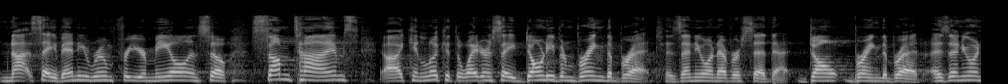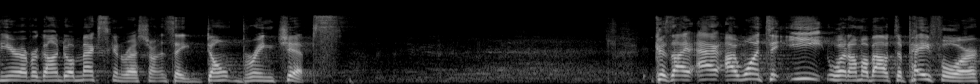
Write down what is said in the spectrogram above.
not save any room for your meal. And so sometimes I can look at the waiter and say, Don't even bring the bread. Has anyone ever said that? Don't bring the bread. Has anyone here ever gone to a Mexican restaurant and say, Don't bring chips? Because I, I, I, want to eat what I'm about to pay for.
